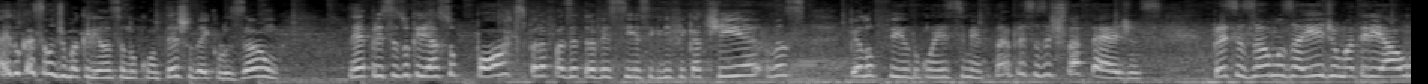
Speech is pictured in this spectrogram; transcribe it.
A educação de uma criança no contexto da inclusão é preciso criar suportes para fazer travessias significativas pelo fio do conhecimento. Então é preciso estratégias. Precisamos aí de um material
